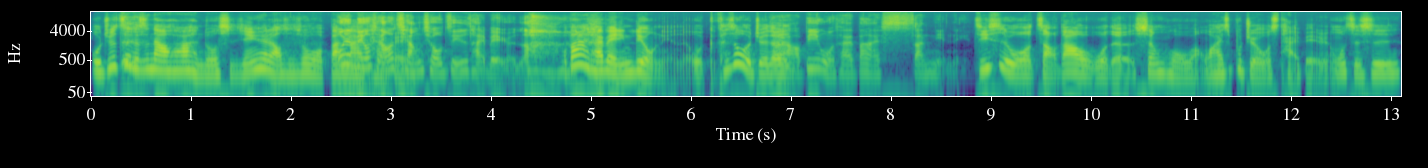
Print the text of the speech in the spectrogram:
我觉得这个真的要花很多时间，因为老实说，我搬我也没有想要强求自己是台北人啦。我搬来台北已经六年了，我可是我觉得，毕竟我才搬来三年呢。即使我找到我的生活网，我还是不觉得我是台北人，我只是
